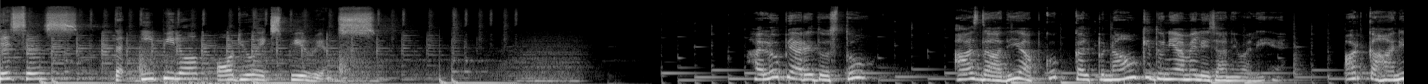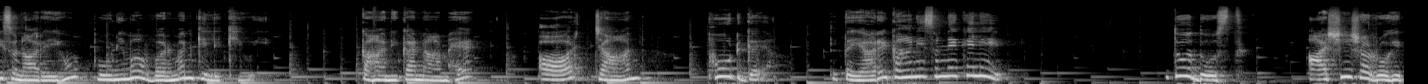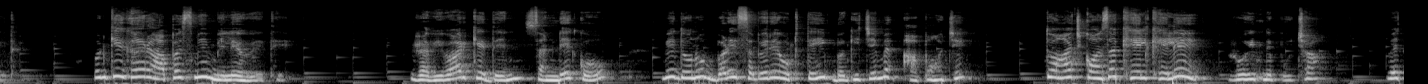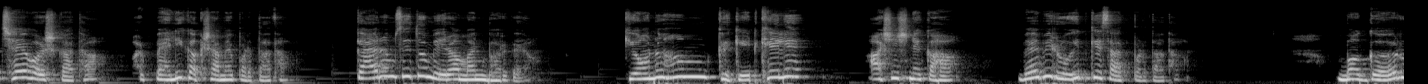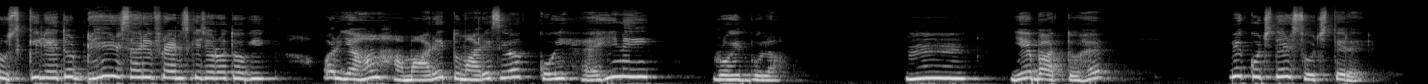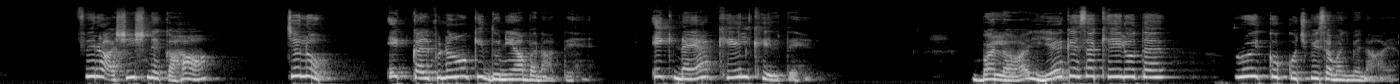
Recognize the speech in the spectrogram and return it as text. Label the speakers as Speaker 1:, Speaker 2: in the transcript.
Speaker 1: This is the Epilogue Audio Experience.
Speaker 2: Hello प्यारे दोस्तों। आज दादी आपको कल्पनाओं की दुनिया में ले जाने वाली है और कहानी सुना रही हूँ पूर्णिमा वर्मन की लिखी हुई। कहानी का नाम है और चाँद फूट गया। तो तैयार है कहानी सुनने के लिए? दो दोस्त, आशीष और रोहित। उनके घर आपस में मिले हुए थे। रविवार के दिन, संडे को, वे दोनों बड़े सवेरे उठते ही बगीचे में आ पहुँचे। तो आज कौन सा खेल खेले? रोहित ने पूछा। वह छह वर्ष का था और पहली कक्षा में पढ़ता था। कैरम से तो मेरा मन भर गया। क्यों ना हम क्रिकेट खेले? आशीष ने कहा। वह भी रोहित के साथ पढ़ता था। मगर उसके लिए तो ढेर सारी फ्रेंड्स की ज़रूरत होगी। और यहाँ हमारे तुम्हारे सिवा कोई है ही नहीं, रोहित बोला। हम्म ये बात तो है। वे कुछ देर सोचते रहे। फिर आशीष ने कहा, चलो, एक कल्पनाओं की दुनिया बनाते हैं, एक नया खेल खेलते हैं। भला यह कैसा खेल होता है? रोहित को कुछ भी समझ में ना आया।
